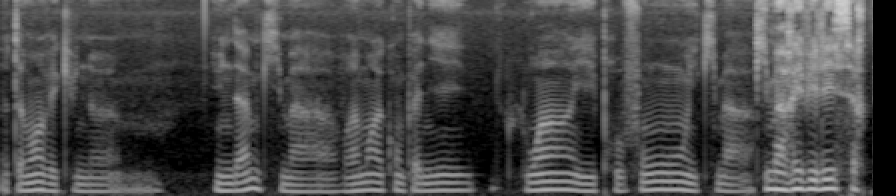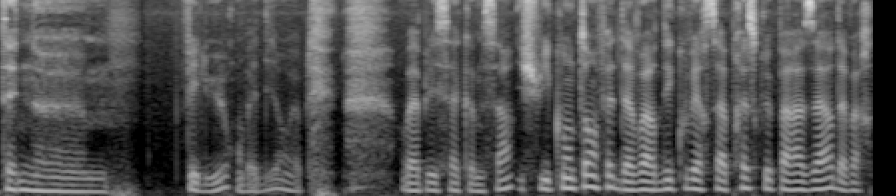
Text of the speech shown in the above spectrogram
notamment avec une, euh, une dame qui m'a vraiment accompagné loin et profond et qui m'a qui m'a révélé certaines euh, fêlures, on va dire, on va, appeler, on va appeler ça comme ça. Je suis content en fait d'avoir découvert ça presque par hasard, d'avoir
